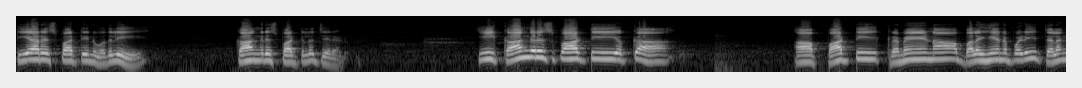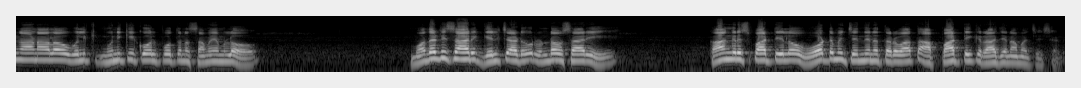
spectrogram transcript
టీఆర్ఎస్ పార్టీని వదిలి కాంగ్రెస్ పార్టీలో చేరాడు. ఈ కాంగ్రెస్ పార్టీ యొక్క ఆ పార్టీ క్రమేణా బలహీనపడి తెలంగాణలో ఉలికి మునికి కోల్పోతున్న సమయంలో మొదటిసారి గెలిచాడు రెండవసారి కాంగ్రెస్ పార్టీలో ఓటమి చెందిన తర్వాత ఆ పార్టీకి రాజీనామా చేశాడు.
